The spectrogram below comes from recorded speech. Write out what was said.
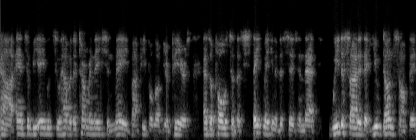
uh, and to be able to have a determination made by people of your peers, as opposed to the state making a decision that we decided that you've done something,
